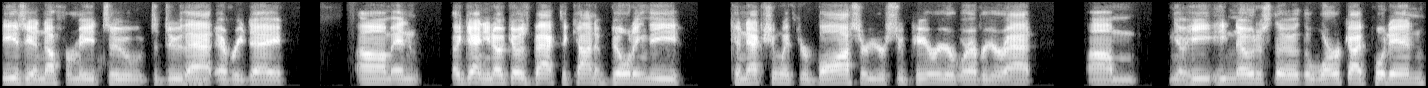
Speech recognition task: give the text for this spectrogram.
easy enough for me to to do mm-hmm. that every day. Um, and again, you know, it goes back to kind of building the connection with your boss or your superior wherever you're at. Um, you know, he he noticed the the work I put in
